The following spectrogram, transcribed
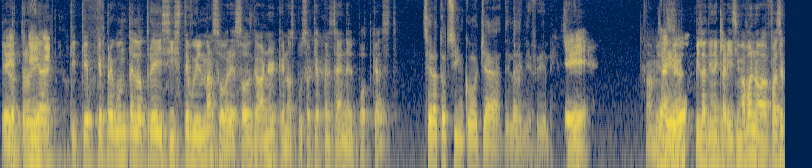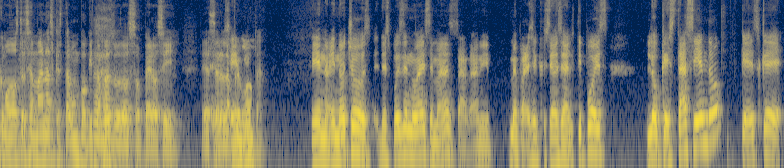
El otro día, ¿qué, qué, pregunta el otro día hiciste, Wilmar, sobre Sos Garner que nos puso aquí a pensar en el podcast? Si era top 5 ya de la NFL. Sí. A mí Pila tiene clarísima. Bueno, fue hace como dos, tres semanas que estaba un poquito más dudoso, pero sí, esa era la pregunta. Sí, en, ocho, después de nueve semanas, a mí me parece que o sea, el tipo es lo que está haciendo, que es que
